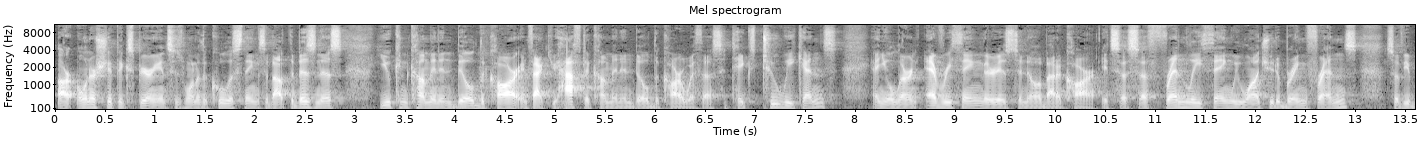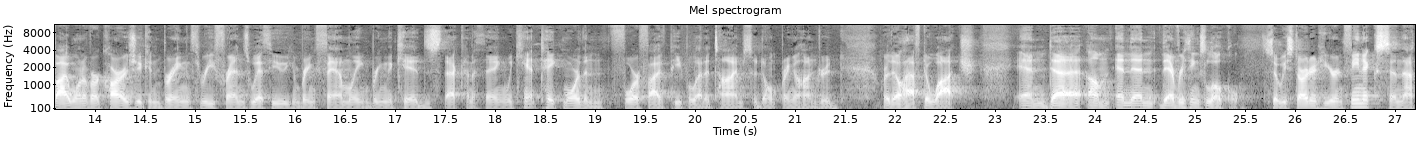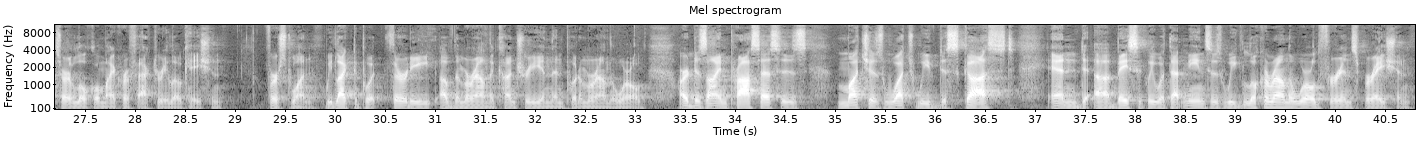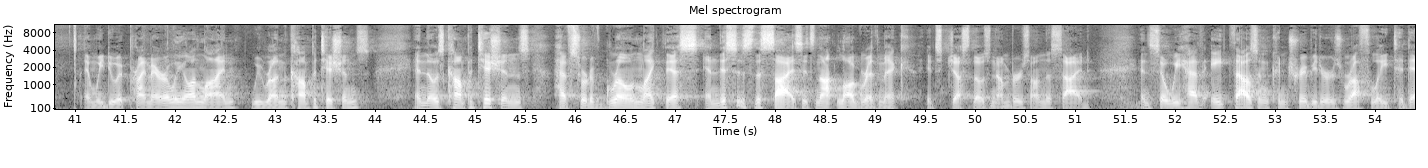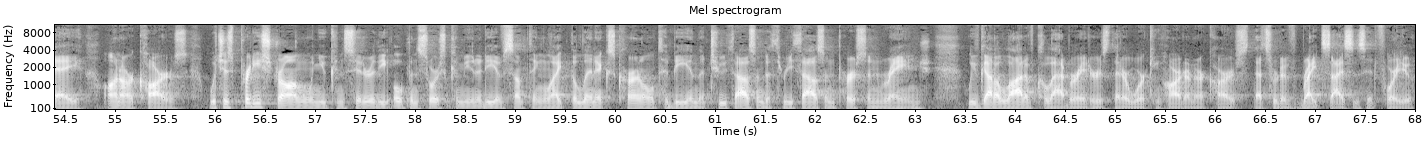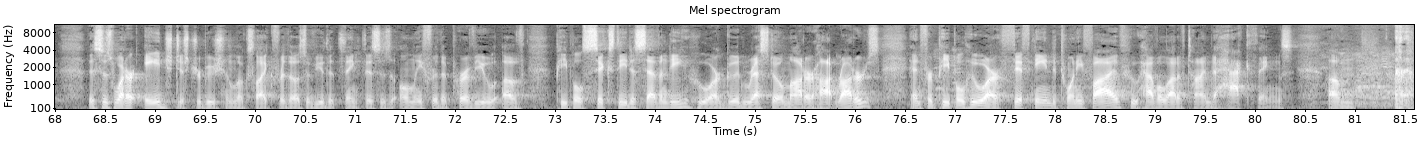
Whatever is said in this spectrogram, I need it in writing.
Our ownership experience is one of the coolest things about the business. You can come in and build the car. In fact, you have to come in and build the car with us. It takes two weekends, and you'll learn everything there is to know about a car. It's a, friendly thing. We want you to bring friends. So if you buy one of our cars, you can bring three friends with you. You can bring family, you can bring the kids, that kind of thing. We can't take more than four or five people at a time, so don't bring a 100, or they'll have to watch. And, uh, um, and then everything's local. So we started here in Phoenix, and that's our local microfactory location. First one. We'd like to put 30 of them around the country and then put them around the world. Our design process is much as what we've discussed, and uh, basically what that means is we look around the world for inspiration, and we do it primarily online. We run competitions, and those competitions have sort of grown like this, and this is the size. It's not logarithmic, it's just those numbers on the side. And so we have 8,000 contributors roughly today on our cars, which is pretty strong when you consider the open source community of something like the Linux kernel to be in the 2,000 to 3,000 person range. We've got a lot of collaborators that are working hard on our cars. That sort of right sizes it for you. This is what our age distribution looks like for those of you that think this is only for the purview of people 60 to 70 who are good resto modder hot rodders, and for people who are 15 to 25 who have a lot of time to hack things. Um,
